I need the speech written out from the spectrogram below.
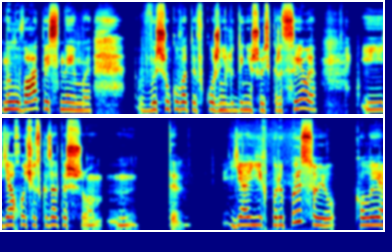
милуватись ними, вишукувати в кожній людині щось красиве. І я хочу сказати, що я їх переписую, коли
